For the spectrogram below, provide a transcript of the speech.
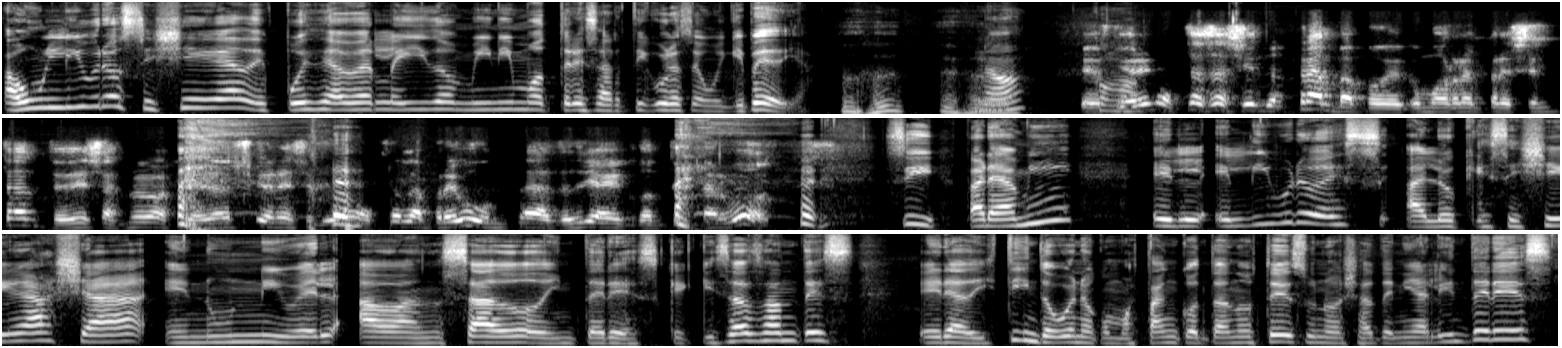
a un libro se llega después de haber leído mínimo tres artículos en Wikipedia, Ajá, es verdad. ¿no? Pero Fiorella, estás haciendo trampa porque como representante de esas nuevas generaciones, en lugar de hacer la pregunta, tendría que contestar vos. Sí, para mí el, el libro es a lo que se llega ya en un nivel avanzado de interés, que quizás antes era distinto. Bueno, como están contando ustedes, uno ya tenía el interés,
